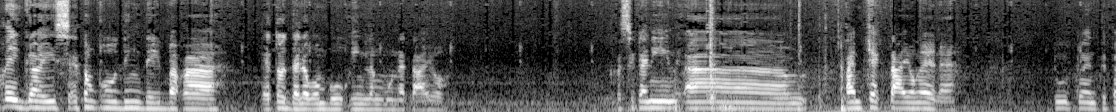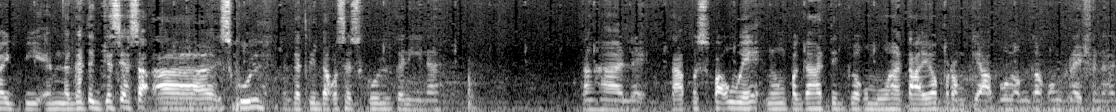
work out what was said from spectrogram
Okay guys, itong coding day baka ito dalawang booking lang muna tayo. Kasi kanin um, time check tayo ngayon ah. 2.25 p.m. Nagatid kasi sa ah, school. Nagatid ako sa school kanina. Tanghali. Tapos pa uwi, nung paghahatid ko, kumuha tayo from Quiapo hanggang Congressional.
